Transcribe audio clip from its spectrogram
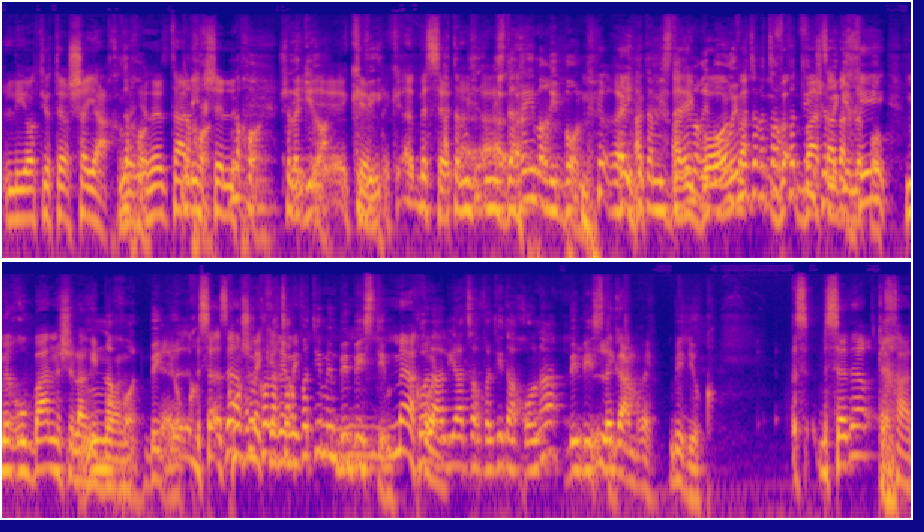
להיות יותר שייך. נכון, זה, זה תהליך נכון, של... נכון, של הגירה, כן, טבעי. בסדר. אתה מז- מזדהה עם הריבון. אתה מזדהה עם הריבון, רואים את זה בצרפתים והצד שמגיעים הכי לפה. מרובן של הריבון. נכון, בדיוק. בסדר, זה כמו שכל הצרפתים הם ביביסטים. מהכל. כל העלייה הצרפתית האחרונה, ביביסטים. לגמרי. בדיוק. בסדר? כן. אחד.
